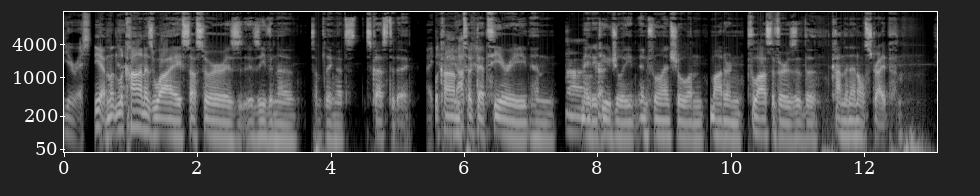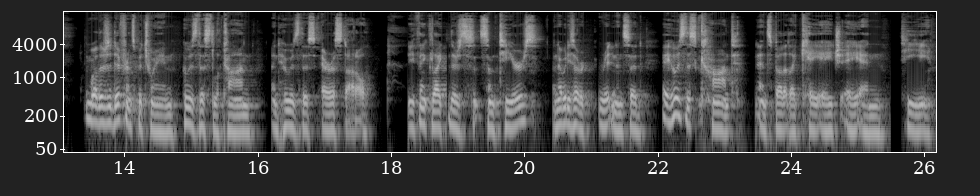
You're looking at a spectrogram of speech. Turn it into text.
theorist. yeah, L- Lacan is why Saussure is is even a, something that's discussed today. Right. Lacan took that theory and Oh, made it hugely influential on modern philosophers of the continental stripe. Well, there's a difference between who is this Lacan and who is this Aristotle. Do you think like there's some tiers? Nobody's ever written and said, "Hey, who is this Kant?" and spelled it like K H A N T.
